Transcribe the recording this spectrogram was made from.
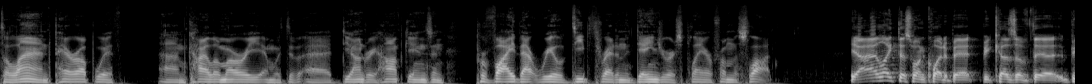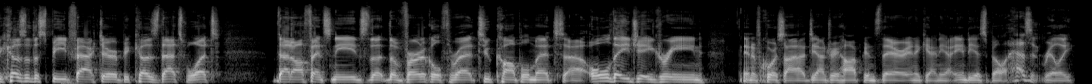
to land, pair up with um, Murray and with uh, DeAndre Hopkins and provide that real deep threat and the dangerous player from the slot. Yeah, I like this one quite a bit because of the because of the speed factor because that's what that offense needs the the vertical threat to complement uh, old AJ Green and of course uh, DeAndre Hopkins there and again yeah Andy Isabella hasn't really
